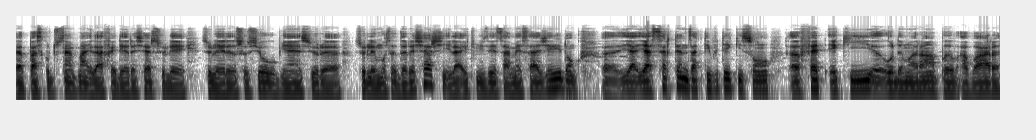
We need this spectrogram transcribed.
euh, parce que tout simplement, il a fait des recherches sur les, sur les réseaux sociaux ou bien sur, sur les moteurs de recherche. Il a utilisé sa messagerie. Donc, il y, a, y, a, certaines activités qui sont faites et qui, au demeurant, peuvent avoir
